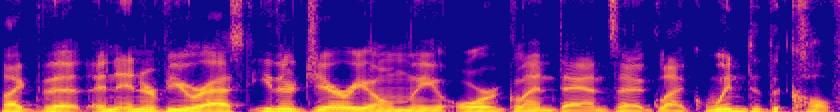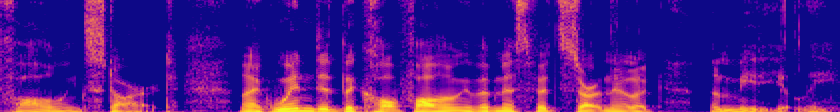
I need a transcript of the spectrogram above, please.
like the an interviewer asked either jerry only or glenn danzig like when did the cult following start like when did the cult following of the misfits start and they're like immediately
